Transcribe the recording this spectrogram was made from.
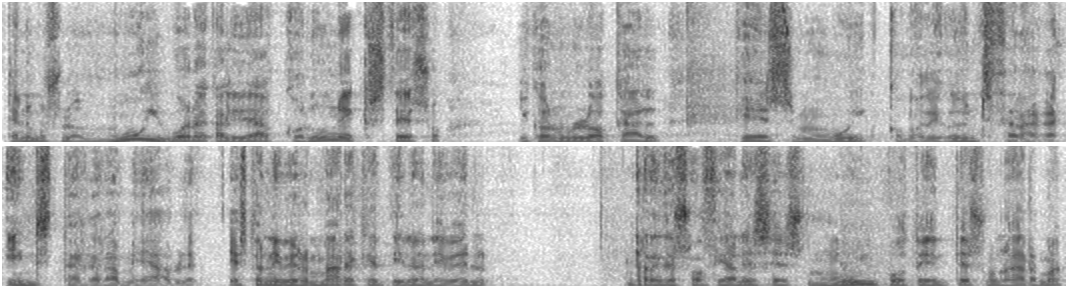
Tenemos una muy buena calidad con un exceso y con un local que es muy, como digo, instagrameable. Esto a nivel marketing, a nivel redes sociales es muy potente, es un arma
